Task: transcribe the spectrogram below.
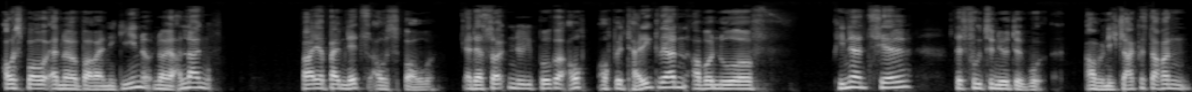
Ausbau erneuerbarer Energien und neuer Anlagen, war ja beim Netzausbau. Ja, da sollten die Bürger auch, auch beteiligt werden, aber nur finanziell. Das funktionierte aber nicht. Lag das daran,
